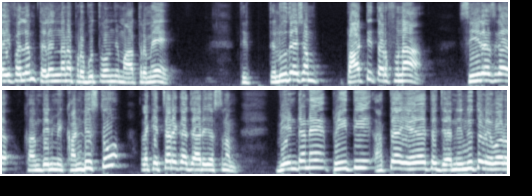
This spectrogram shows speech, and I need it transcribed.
వైఫల్యం తెలంగాణ ప్రభుత్వం మాత్రమే. తెలుగుదేశం పార్టీ తరఫున సీరియస్గా దీన్ని మేము ఖండిస్తూ వాళ్ళకి హెచ్చరిక జారీ చేస్తున్నాం. వెంటనే ప్రీతి హత్య ఏదైతే జ- నిందితుడు ఎవరు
